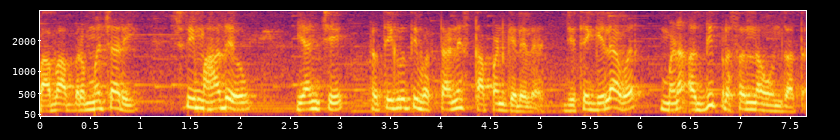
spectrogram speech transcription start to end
बाबा ब्रह्मचारी श्री महादेव यांचे प्रतिकृती भक्तांनी स्थापन केलेले आहे जिथे गेल्यावर मन अगदी प्रसन्न होऊन जातं.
